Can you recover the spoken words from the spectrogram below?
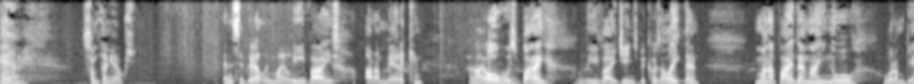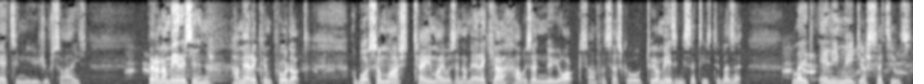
Anyway, something else. Incidentally, my Levi's are American, and I always buy Levi jeans because I like them. When I buy them, I know what I'm getting, the usual size. They're an amazing American product. I bought some last time I was in America. I was in New York, San Francisco, two amazing cities to visit. Like any major cities,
